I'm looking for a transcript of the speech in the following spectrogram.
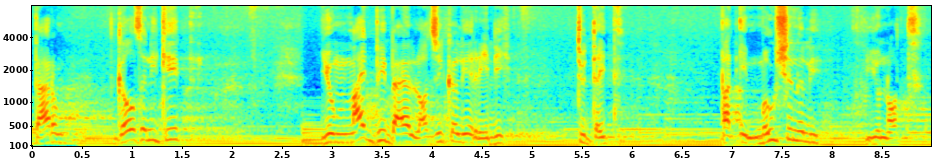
Daarom girls in die kerk you might be biologically ready to date but emotionally you're not.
